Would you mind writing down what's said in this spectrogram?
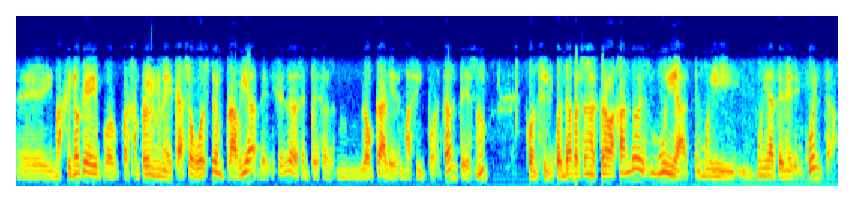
Eh, imagino que, por, ejemplo, en el caso vuestro, en Pravia, debe ser de las empresas locales más importantes, ¿no? Con 50 personas trabajando es muy a, muy, muy a tener en cuenta.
